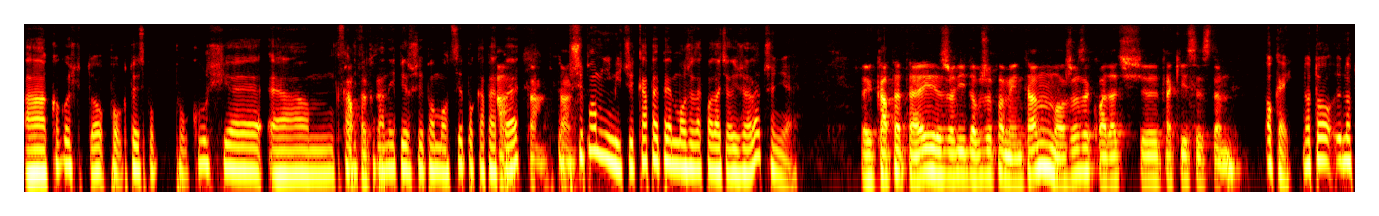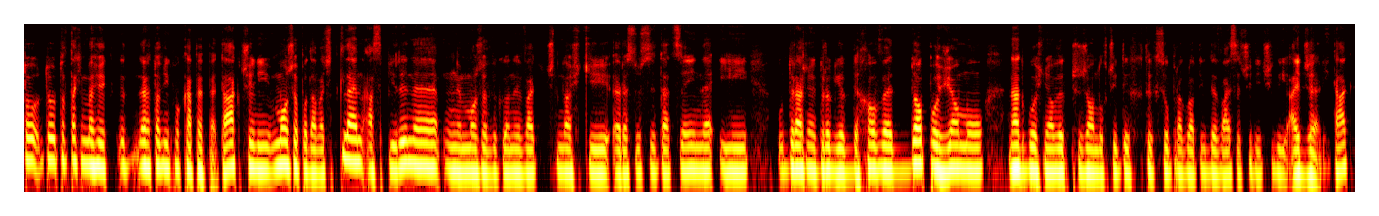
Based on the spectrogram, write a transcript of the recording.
a, kogoś, kto, po, kto jest po, po kursie um, kwalifikowanej pierwszej pomocy, po KPP. Tak, tak, tak. Przypomnij mi, czy KPP może zakładać Aliżele, czy nie? KPP, jeżeli dobrze pamiętam, może zakładać e, taki system. Okej, no, to, no to, to, to w takim razie ratownik po KPP, tak? Czyli może podawać tlen, aspirynę, może wykonywać czynności resuscytacyjne i udrażniać drogi oddechowe do poziomu nadgłośniowych przyrządów, czyli tych, tych supraglottic devices, czyli, czyli iGelly, tak?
